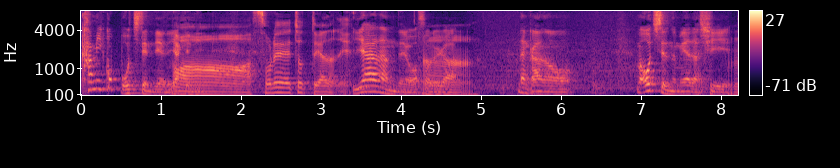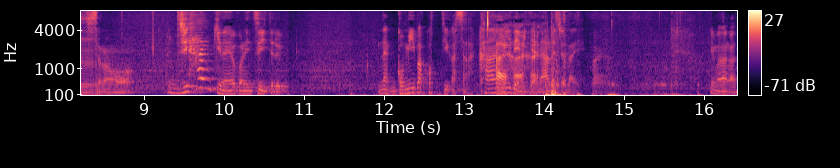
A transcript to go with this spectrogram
紙コップ落ちてんだよねやけに。ああそれちょっと嫌だね。嫌なんだよそれが。なんかあの、まあ、落ちてるのも嫌だし、うん。その自販機の横についてるなんかゴミ箱っていうかさ缶入れみたいなのあるじゃない,、はい今なんか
